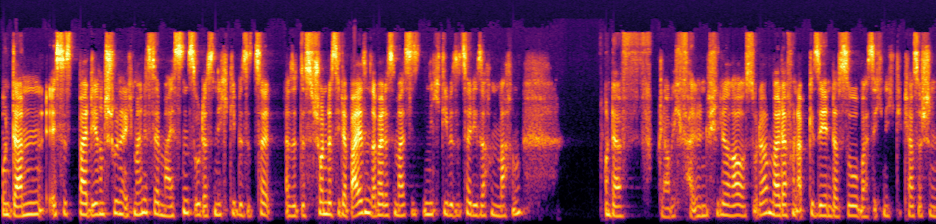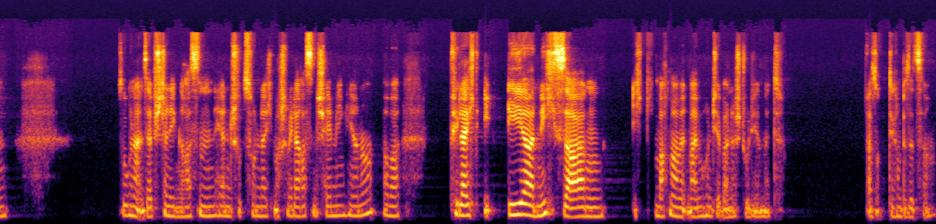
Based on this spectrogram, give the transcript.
und dann ist es bei deren Studien, ich meine, es ist ja meistens so, dass nicht die Besitzer, also das schon, dass sie dabei sind, aber das meistens nicht die Besitzer die Sachen machen. Und da, glaube ich, fallen viele raus, oder? Mal davon abgesehen, dass so, weiß ich nicht, die klassischen sogenannten selbstständigen Rassen, Herdenschutzhunde, ich mache schon wieder Rassenshaming hier, ne? Aber vielleicht e-, eher nicht sagen, ich mache mal mit meinem Hund hier bei einer Studie mit. Also deren Besitzer.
